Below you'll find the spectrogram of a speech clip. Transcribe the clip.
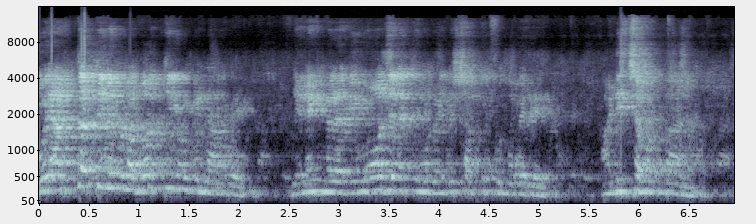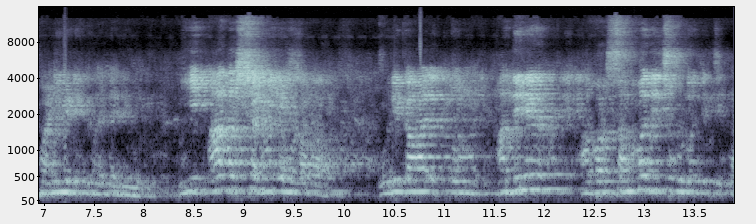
ഒരർത്ഥത്തിലുള്ള വേർതിരിവില്ലാതെ ജനങ്ങളെ വിമോചനത്തിന് വേണ്ടി ശബ്ദിക്കുന്നവരെ അടിച്ചമർത്താൻ പണിയെടുക്കുന്നതിൽ ഈ ആദർശ വീര്യമുള്ളവർ ഒരു കാലത്തും അതിന് അവർ സമ്മതിച്ചു കൊടുത്തിട്ടില്ല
